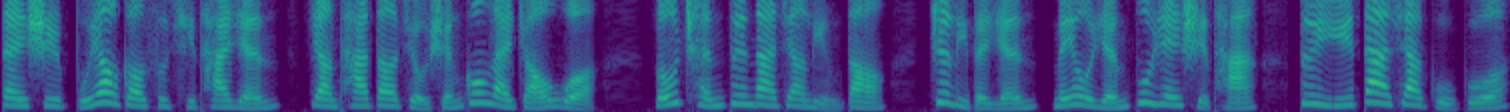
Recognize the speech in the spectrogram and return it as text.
但是不要告诉其他人，让他到九神宫来找我。楼臣对那将领道：“这里的人没有人不认识他。对于大夏古国，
